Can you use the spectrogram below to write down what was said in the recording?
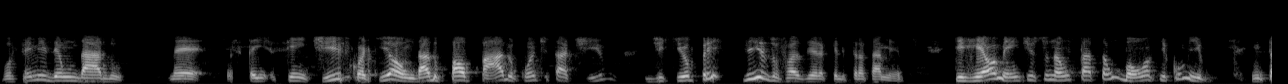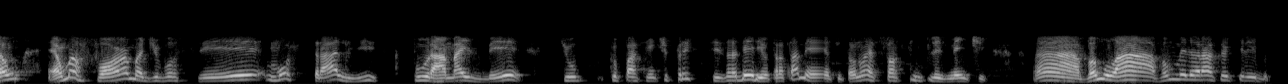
você me deu um dado né, científico aqui, ó, um dado palpável, quantitativo, de que eu preciso fazer aquele tratamento que realmente isso não está tão bom aqui comigo. Então, é uma forma de você mostrar ali, por A mais B, que o, que o paciente precisa aderir ao tratamento. Então, não é só simplesmente, ah, vamos lá, vamos melhorar seu equilíbrio.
